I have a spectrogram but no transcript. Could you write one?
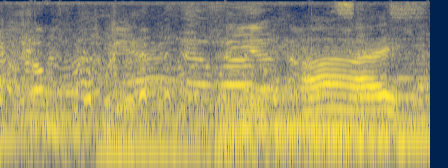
Hi.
